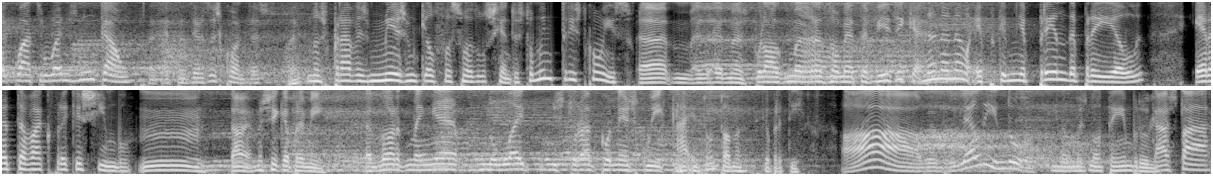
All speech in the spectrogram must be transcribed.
a quatro anos num cão. Portanto, é fazeres as contas. Não esperavas mesmo que ele fosse um adolescente. Eu estou muito triste com isso. Ah, mas, mas por alguma razão metafísica? Não, não, não. É porque a minha prenda para ele era tabaco para cachimbo. Hum, tá bem, mas fica para mim. Adoro de manhã no leite misturado com Nesquik. Ah, então toma. Fica para ti. Ah, o embrulho é lindo. Não, mas não tem embrulho. Cá está.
